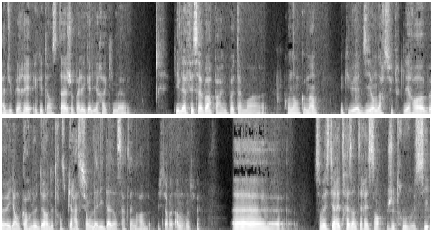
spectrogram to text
à Dupéré et qui était en stage au Palais Galliera qui, me, qui l'a fait savoir par une pote à moi euh, qu'on a en commun et qui lui a dit on a reçu toutes les robes, euh, il y a encore l'odeur de transpiration d'Alida dans certaines robes. Je mode, oh mon Dieu. Euh, son vestiaire est très intéressant, je trouve aussi,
